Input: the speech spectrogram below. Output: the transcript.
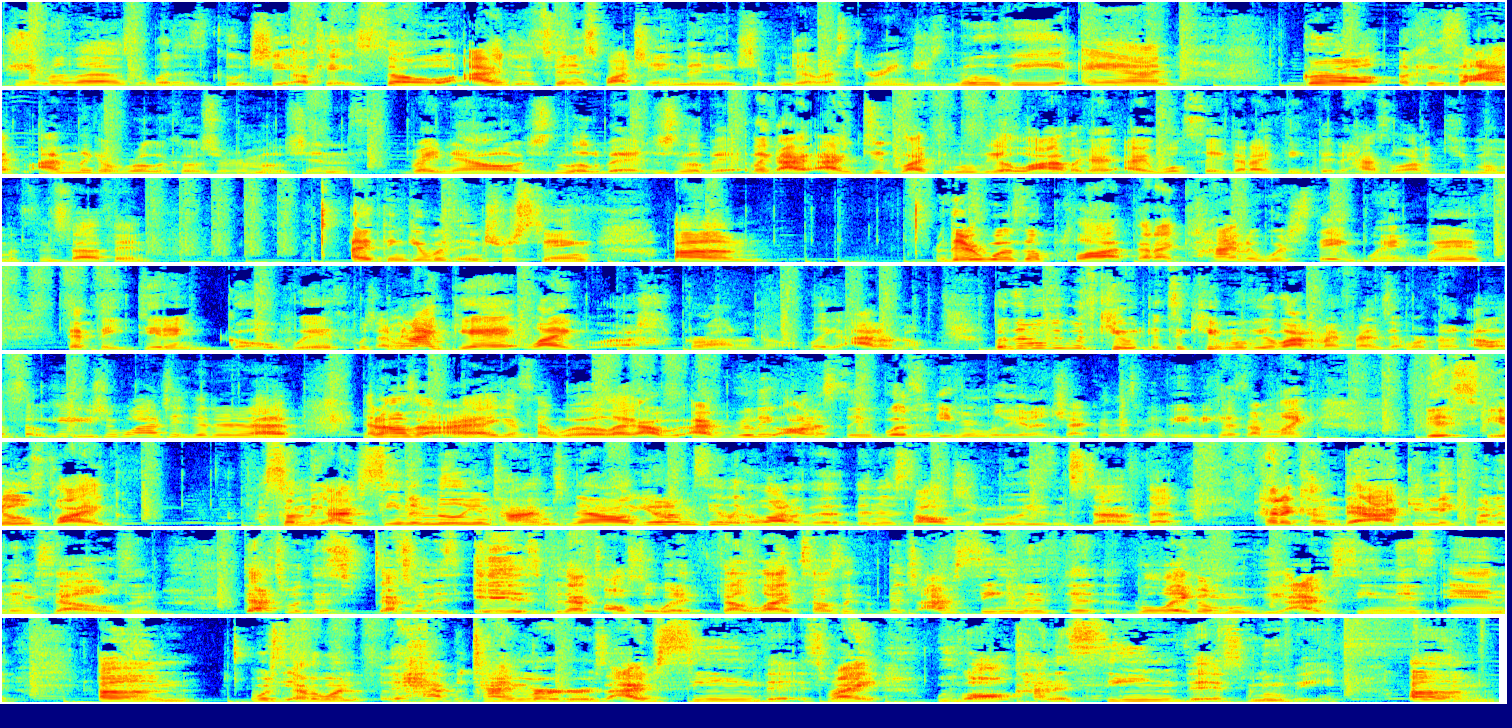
Hey, my loves, what is Gucci? Okay, so I just finished watching the new Chip 'n Dale Rescue Rangers movie, and girl, okay, so I'm, I'm like a roller coaster of emotions right now, just a little bit, just a little bit. Like, I, I did like the movie a lot. Like, I, I will say that I think that it has a lot of cute moments and stuff, and I think it was interesting. Um, there was a plot that I kind of wish they went with that they didn't go with, which I mean, I get, like, ugh, girl, I don't know. Like, I don't know. But the movie was cute. It's a cute movie. A lot of my friends at work are like, oh, it's so cute. You should watch it. Da, da, da. And I was like, all right, I guess I will. Like, I, I really honestly wasn't even really going to check with this movie because I'm like, this feels like something I've seen a million times now. You know I'm saying? Like, a lot of the, the nostalgic movies and stuff that kind of come back and make fun of themselves and that's what this that's what this is, but that's also what it felt like. So I was like, bitch, I've seen this. It, the Lego movie. I've seen this in um what's the other one? Happy Time Murders. I've seen this, right? We've all kind of seen this movie. Um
